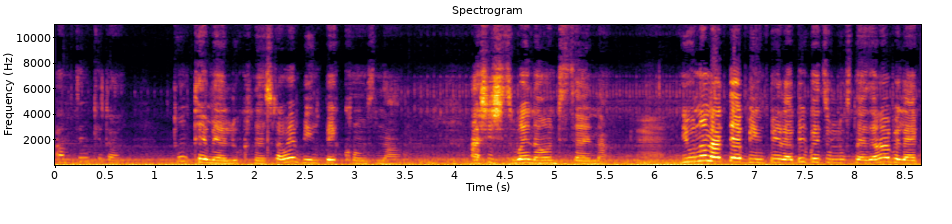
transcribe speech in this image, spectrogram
I'm thinking that don't tell me I look nice. So that when being paid comes now, and she, she's wearing her own designer. You will not not being paid that big to looks nice. And I'll be like,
